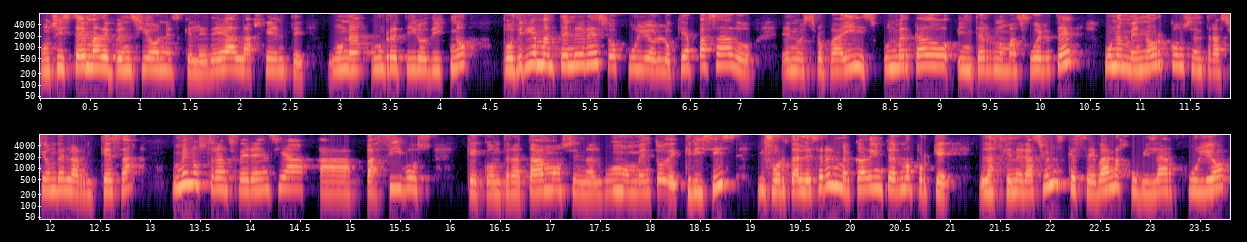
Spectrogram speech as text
un sistema de pensiones que le dé a la gente una, un retiro digno, podría mantener eso, Julio, lo que ha pasado en nuestro país, un mercado interno más fuerte, una menor concentración de la riqueza, menos transferencia a pasivos que contratamos en algún momento de crisis y fortalecer el mercado interno porque las generaciones que se van a jubilar, Julio,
